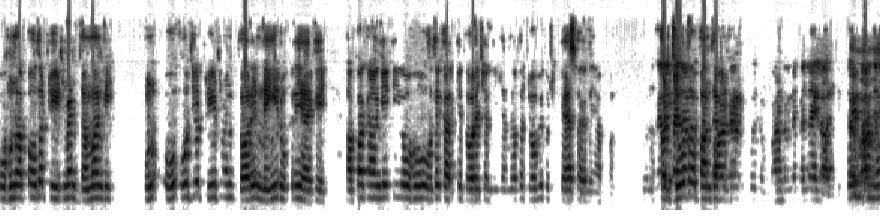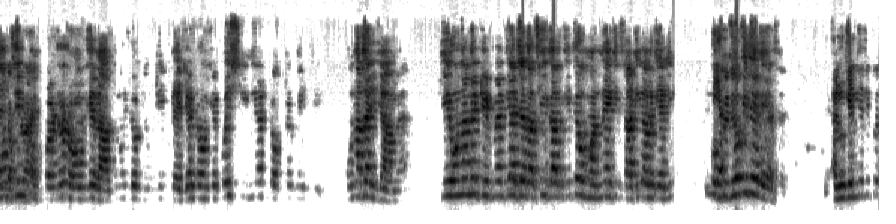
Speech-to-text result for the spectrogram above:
ਉਹ ਹੁਣ ਆਪਾਂ ਉਹਦਾ ਟ੍ਰੀਟਮੈਂਟ ਦਵਾਂਗੇ। ਹੁਣ ਉਹ ਉਹ ਜੋ ਟ੍ਰੀਟਮੈਂਟ ਦੌਰੇ ਨਹੀਂ ਰੁਕ ਰਹੇ ਹੈਗੇ ਆਪਾਂ ਕਹਾਂਗੇ ਕਿ ਉਹ ਉਹਦੇ ਕਰਕੇ ਦੌਰੇ ਚੱਲੀ ਜਾਂਦੇ ਉਹ ਤਾਂ ਜੋ ਵੀ ਕੁਝ ਕਹਿ ਸਕਦੇ ਹਾਂ ਆਪਾਂ। ਪਰ ਜੋ ਤਾਂ ਬੰਦ ਹੈ- ਕੰਪਾਊਂਡਰ ਕੋਈ ਕੰਪਾਊਂਡਰ ਨੇ ਪਹਿਲਾਂ ਇਲਾਜ ਕੀਤਾ ਕੋਈ ਮਨਮੋਹਨ ਸਿੰਘ ਡਾਕਟਰ ਆਏ। ਕੰਪਾਊਂਡਰ ਹੋਣਗੇ ਰਾਤ ਨੂੰ ਜੋ ਡਿਊਟੀ ਪੇਸ਼ੈਂਟ ਹੋਣਗੇ ਕੋਈ ਸੀਨੀਅਰ ਡਾਕਟਰ ਨਹੀਂ ਸੀ। ਉਹਨਾਂ ਦਾ ਇਲਜ਼ਾਮ ਹੈ ਕਿ ਉਹਨਾਂ ਨੇ ਟ੍ਰੀਟਮੈਂਟ ਕਿਹਾ ਜਦ ਅਸੀਂ ਗੱਲ ਕੀਤੀ ਉਹ ਮੰਨੇ ਕਿ ਸਾਡੀ ਅਣਗਹਿਲੀ ਉਹ ਵੀਡੀਓ ਵੀ ਦੇ ਰਿਹਾ ਸੀ ਅਣਗਹਿਲੀ ਦੀ ਕੋਈ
